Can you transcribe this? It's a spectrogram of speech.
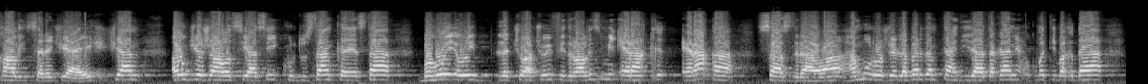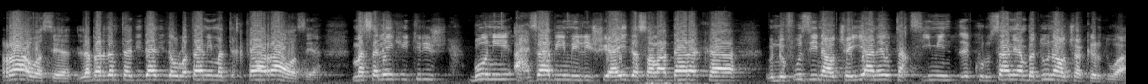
خاڵی سەرکیایەشیان ئەو جێژاوە سیاسی کوردستان کە ئێستا بەهۆی ئەوەی لە چوارچۆی فیدراالیزمی عێراقا ساز درراوە هەموو ڕۆژێ لە بەردەم تهدیداتەکانی حکوومەتتی بەغدا ڕاوەسێت لە بەردەم تهدیداتی دەوڵەتانی منتقکە ڕاوەسێ مەسلەیەکی تریش بوونی ئەحزابی میلیشیایی دەسەڵاتدارە کە نفوزی ناوچەیان هێ و تەقسیمی کوردستانیان بە دوو ناوچە کردووە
